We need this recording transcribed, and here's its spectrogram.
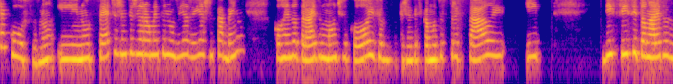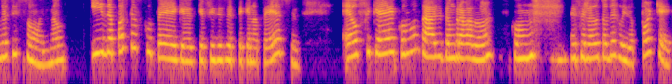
recursos, não? E no set, a gente geralmente no dia a dia, a gente está bem correndo atrás um monte de coisa, a gente fica muito estressado e, e difícil tomar essas decisões, não? E depois que eu escutei, que, que fiz esse pequeno teste, eu fiquei com vontade de ter um gravador com esse redutor de ruído. Por quê? Porque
